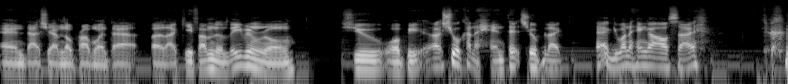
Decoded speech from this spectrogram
and that she have no problem with that. But like if I'm in the living room, she will be. Uh, she will kind of hint it. She'll be like, "Hey, you want to hang out outside?"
